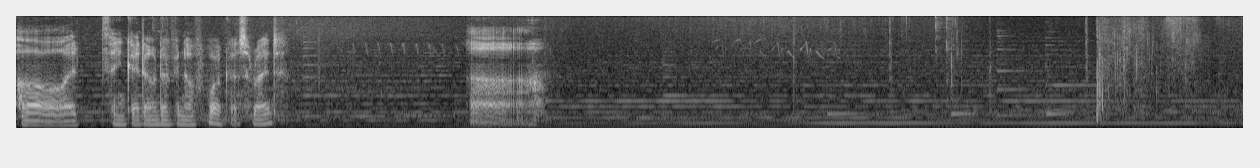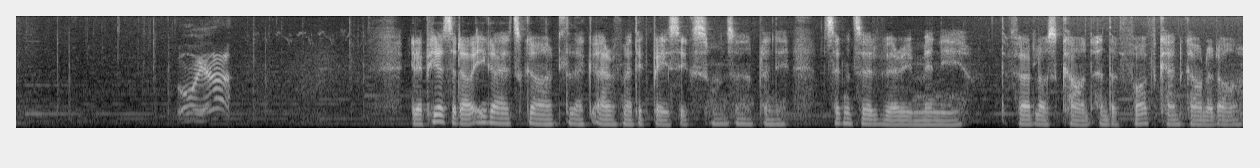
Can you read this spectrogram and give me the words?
Oh, I think I don't have enough workers, right? Ah. Oh, yeah? It appears that our e-guides got like arithmetic basics. One's uh, plenty. The second said very many. The third lost count, and the fourth can't count at all.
